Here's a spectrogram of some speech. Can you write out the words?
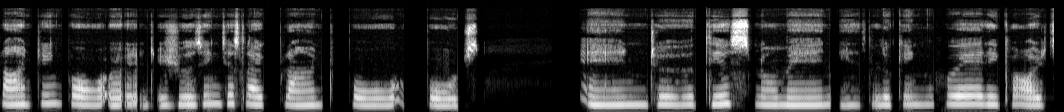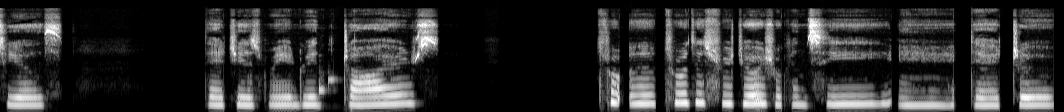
planting for uh, using just like plant pots. And uh, this snowman is looking very gorgeous that is made with tires. Through uh, through this video you can see uh, that uh,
